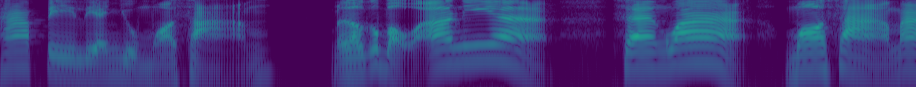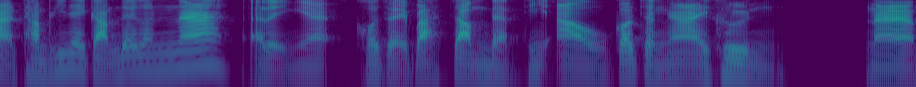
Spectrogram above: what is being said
15 ปีเรียนอยู่ม .3 แล้วเราก็บอกว่าอะเนี่ย แสดงว่ามสามอะทำพินัยกรรมได้แล้วนะ อะไรเงี้ยเข้าใจปะจำแบบนี้เอาก็จะง่ายขึ้นนะ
